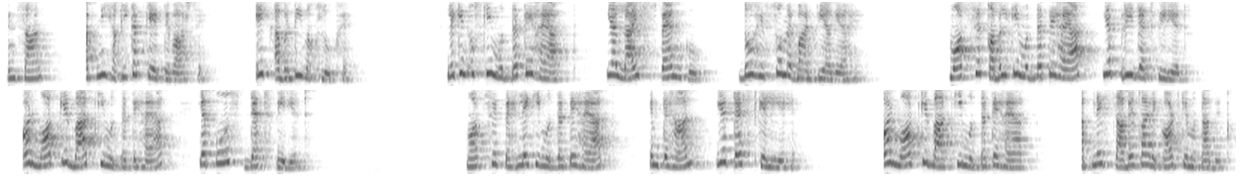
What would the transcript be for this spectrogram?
انسان اپنی حقیقت کے اعتبار سے ایک ابدی مخلوق ہے، لیکن اس کی مدت حیات یا لائف سپین کو دو حصوں میں بانٹ دیا گیا ہے۔ موت سے قبل کی مدت حیات یا پری ڈیتھ پیریڈ اور موت کے بعد کی مدت حیات یا پوسٹ ڈیتھ پیریڈ۔ موت سے پہلے کی مدت حیات امتحان یا ٹیسٹ کے لیے ہے۔ اور موت کے بعد کی مدت حیات اپنے سابقہ ریکارڈ کے مطابق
